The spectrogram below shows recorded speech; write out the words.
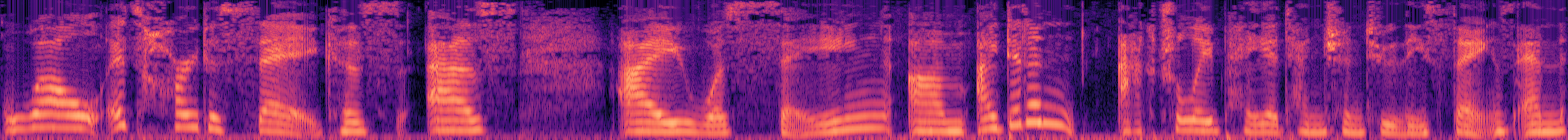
Well, it's hard to say because as I was saying, um, I didn't actually pay attention to these things, and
